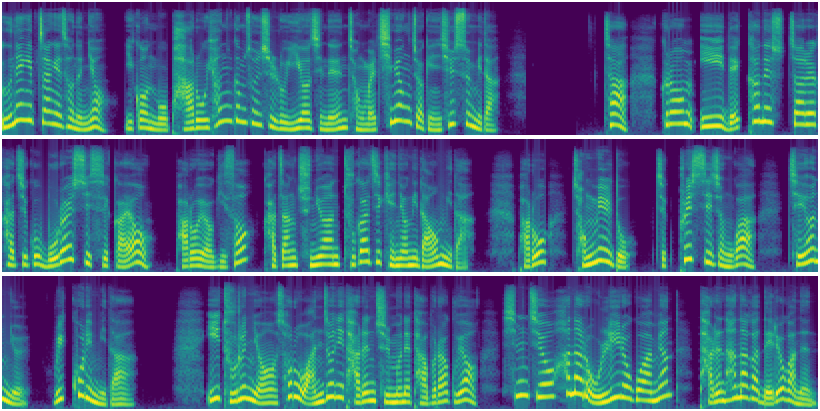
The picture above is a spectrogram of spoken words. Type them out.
은행 입장에서는요, 이건 뭐 바로 현금 손실로 이어지는 정말 치명적인 실수입니다. 자, 그럼 이 네 칸의 숫자를 가지고 뭘 할 수 있을까요? 바로 여기서 가장 중요한 두 가지 개념이 나옵니다. 바로 정밀도, 즉 프리시전과 재현율, 리콜입니다. 이 둘은요, 서로 완전히 다른 질문에 답을 하고요. 심지어 하나를 올리려고 하면 다른 하나가 내려가는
